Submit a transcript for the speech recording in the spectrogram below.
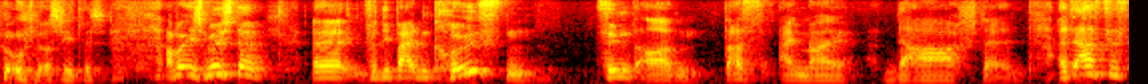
unterschiedlich. Aber ich möchte äh, für die beiden größten Zimtarten das einmal darstellen. Als erstes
